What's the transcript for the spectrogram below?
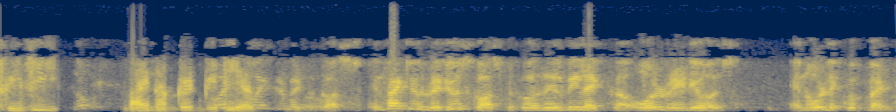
3G 900 BTS? No incremental cost. In fact, you'll reduce cost because they'll be like uh, old radios and old equipment.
